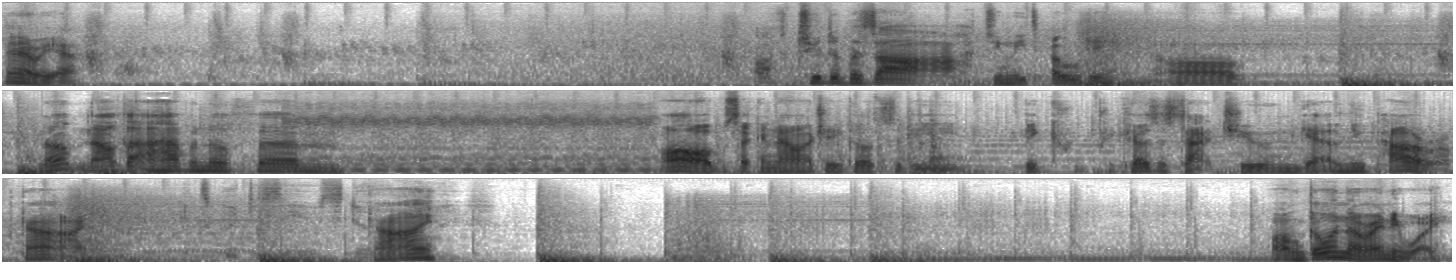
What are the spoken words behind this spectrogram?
There we are. To the bazaar to meet Onin. Or nope. Now that I have enough um, orbs, I can now actually go to the big precursor statue and get a new power up, can't I? It's good to see you still. Can't I? Oh, I'm going there anyway.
